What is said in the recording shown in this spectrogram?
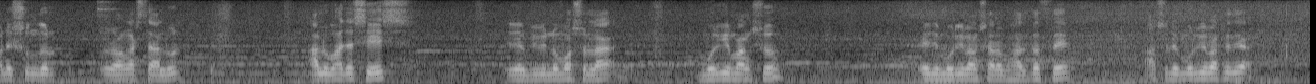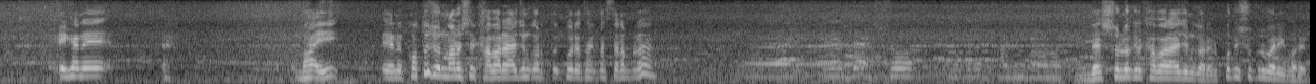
অনেক সুন্দর রং আসছে আলুর। আলু ভাজা শেষ এর বিভিন্ন মশলা, মুরগির মাংস এই যে মুরগির মাংস আরও ভাজতেছে। আসলে মুরগির মাংস এখানে ভাই, এখানে কতজন মানুষের খাবার আয়োজন করে থাকতেছেন আপনারা? দেড়শো লোকের খাবার আয়োজন করেন, প্রতি শুক্রবারই করেন।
